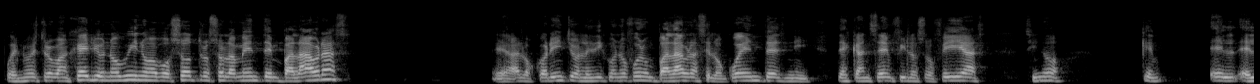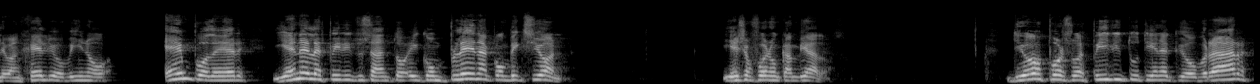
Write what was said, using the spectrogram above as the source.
pues nuestro Evangelio no vino a vosotros solamente en palabras, eh, a los corintios les dijo, no fueron palabras elocuentes ni descansé en filosofías, sino que el, el Evangelio vino en poder y en el Espíritu Santo y con plena convicción. Y ellos fueron cambiados. Dios por su Espíritu tiene que obrar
